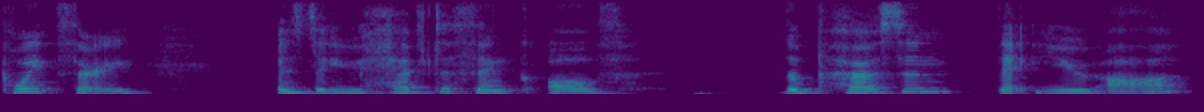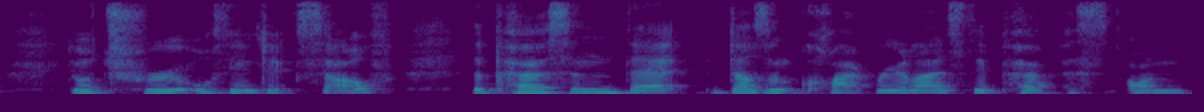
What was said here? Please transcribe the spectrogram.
point three is that you have to think of the person that you are, your true authentic self, the person that doesn't quite realize their purpose on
